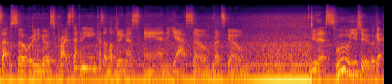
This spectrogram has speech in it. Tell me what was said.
What's up? So we're gonna go surprise Stephanie because I love doing this, and yeah, so let's go do this. Woo, YouTube. Okay.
